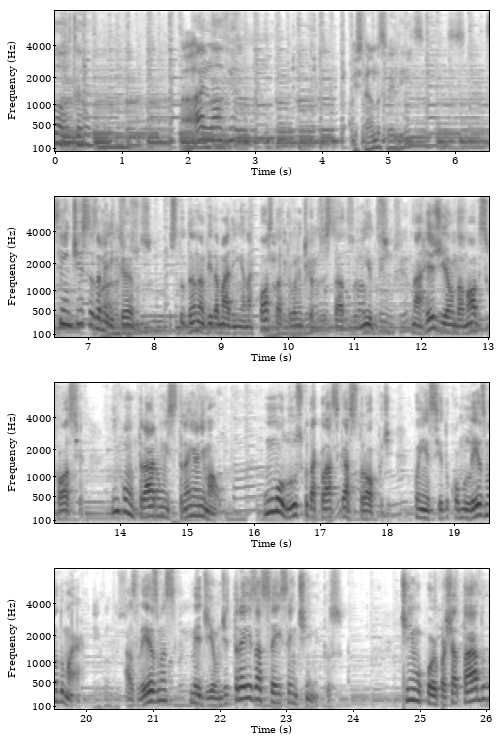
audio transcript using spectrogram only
Water. I love you. Estamos felizes. Cientistas americanos estudando a vida marinha na costa atlântica dos Estados Unidos, na região da Nova Escócia, encontraram um estranho animal, um molusco da classe gastrópode, conhecido como lesma do mar. As lesmas mediam de 3 a 6 centímetros. Tinham o corpo achatado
